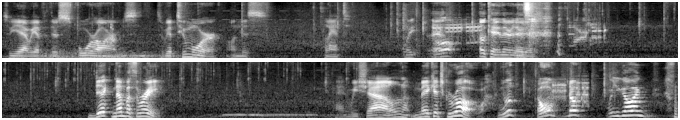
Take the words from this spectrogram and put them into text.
So yeah, we have there's four arms. So we have two more on this plant. Wait. Uh, oh. Okay, there it There it is. is. Dick number three. And we shall make it grow. Whoop. Oh no! Where are you going?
